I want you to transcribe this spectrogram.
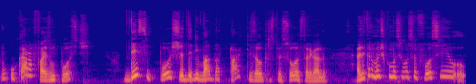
o cara faz um post, desse post é derivado ataques a outras pessoas, tá ligado? É literalmente como se você fosse o,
